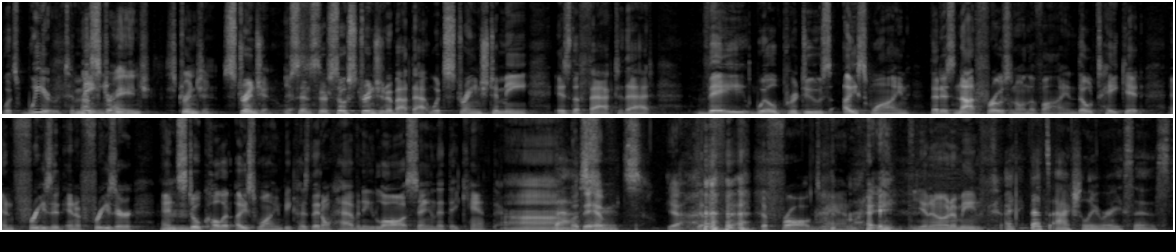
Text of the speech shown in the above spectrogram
what's weird to me? Not strange, stringent. Stringent. Since they're so stringent about that, what's strange to me is the fact that they will produce ice wine that is not frozen on the vine. They'll take it and freeze it in a freezer and Mm-hmm. still call it ice wine because they don't have any laws saying that they can't there. Ah, but they have Bastards. yeah. the, the frogs, man. right. You know what I mean? I think that's actually racist.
